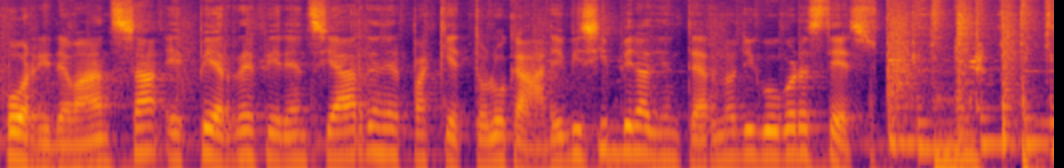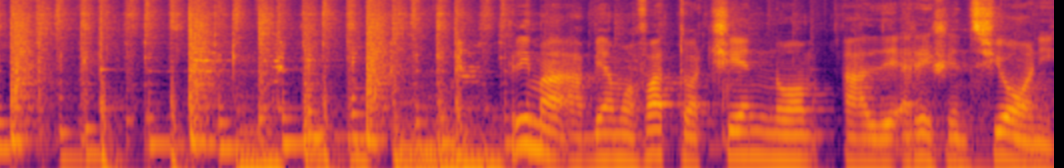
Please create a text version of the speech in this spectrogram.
con rilevanza e per referenziarle nel pacchetto locale visibile all'interno di Google stesso. Prima abbiamo fatto accenno alle recensioni,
